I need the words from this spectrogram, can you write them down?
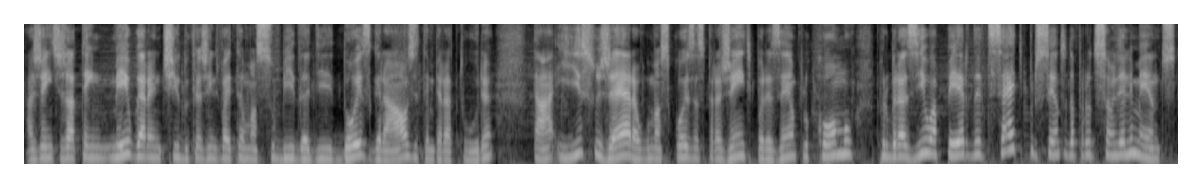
A gente já tem meio garantido que a gente vai ter uma subida de 2 graus de temperatura, tá? E isso gera algumas coisas para a gente, por exemplo, como para o Brasil a perda de 7% da produção de alimentos.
